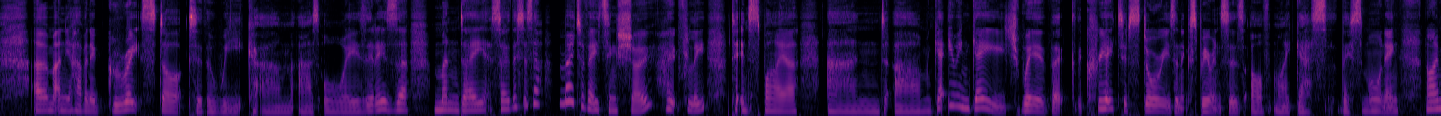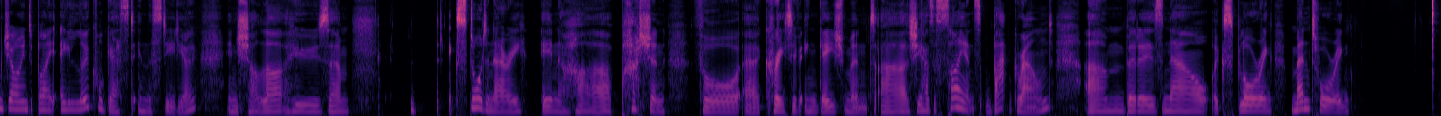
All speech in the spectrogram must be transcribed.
Um, and you're having a great start to the week, um, as always. It is a Monday, so this is a motivating show, hopefully, to inspire and um, get you engaged with the, the creative stories and experiences of my guests this morning. Now, I'm joined by a local guest in the studio, inshallah, who's um, extraordinary in her passion for uh, creative engagement. Uh, she has a science background, um, but is now exploring mentoring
